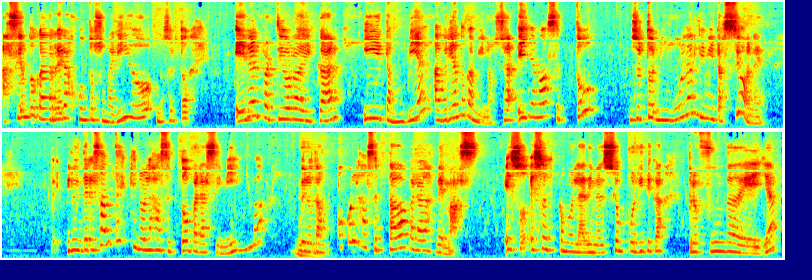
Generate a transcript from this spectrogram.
haciendo carrera junto a su marido, ¿no es cierto?, en el Partido Radical y también abriendo caminos. O sea, ella no aceptó, ¿no es cierto?, ninguna limitaciones. Lo interesante es que no las aceptó para sí misma, pero mm. tampoco las aceptaba para las demás. Eso, eso es como la dimensión política profunda de ella,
